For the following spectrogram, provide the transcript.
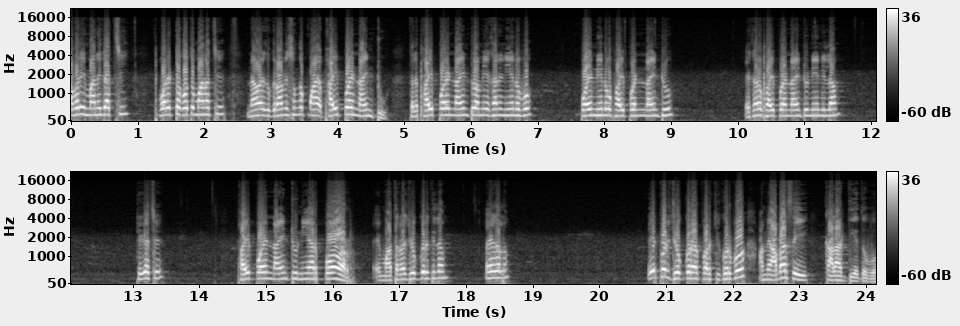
আবার এই মানে যাচ্ছি। পরেরটা কত মান আছে? না গ্রামের সংখ্যা ফাইভ পয়েন্ট নাইন টু তাহলে ফাইভ পয়েন্ট নাইন টু আমি এখানে নিয়ে নেব। পয়েন্ট নিয়ে নেব ফাইভ পয়েন্ট নাইন টু এখানেও ফাইভ পয়েন্ট নাইন টু নিয়ে নিলাম। ঠিক আছে? ফাইভ পয়েন্ট নাইন টু নেওয়ার পর এই মাথাটা যোগ করে দিলাম, হয়ে গেল। এরপর যোগ করার পর কি করব? আমি আবার সেই কালার দিয়ে দেবো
